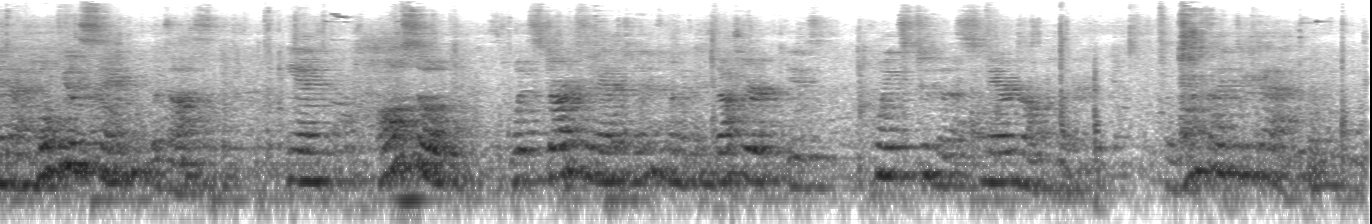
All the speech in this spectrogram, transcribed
and I hope you'll sing with us. And also, what starts the management when the conductor is points to the snare drum player. So once I do that, then we can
